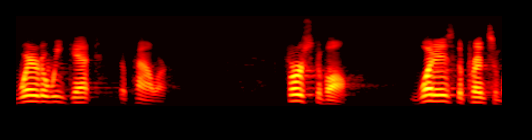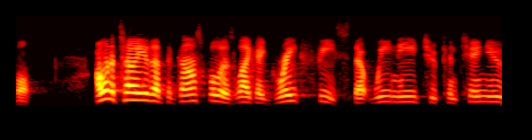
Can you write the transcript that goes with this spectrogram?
where do we get the power. First of all, what is the principle? I want to tell you that the gospel is like a great feast that we need to continue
